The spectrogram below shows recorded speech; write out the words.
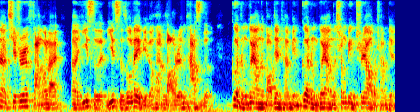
那其实反过来，呃，以此以此做类比的话，老人怕死，各种各样的保健产品，各种各样的生病吃药的产品，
